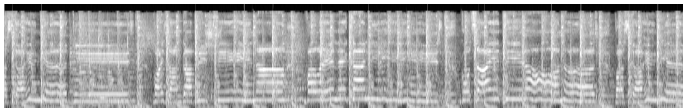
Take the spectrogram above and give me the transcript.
Պասկահուն յդիս Վայ զանգա Պրիշտինա Վալեն եկանիս Գոցայ Տիրանաս Պասկահուն յդիս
